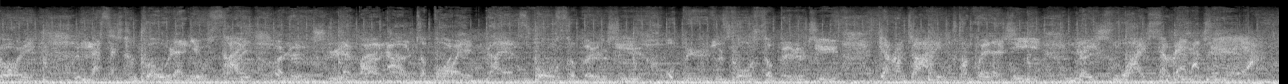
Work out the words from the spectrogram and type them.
story. Message to bold and new style Unleash Lepan an the boy. Lions force ability Obedience force ability Guaranteed tranquility. Nationwide serenity.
